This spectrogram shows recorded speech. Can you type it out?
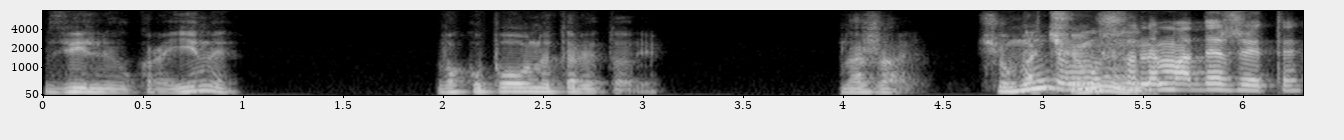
з вільної України в окуповану територію. На жаль. Чому? А Тому чому? що нема де жити.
